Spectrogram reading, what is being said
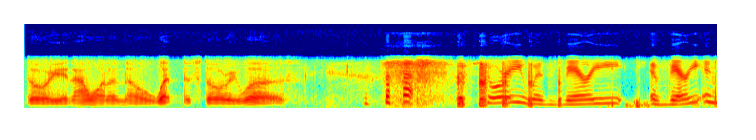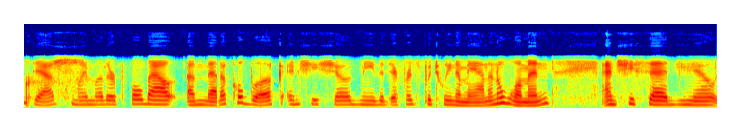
story, and I want to know what the story was. The story was very very in depth my mother pulled out a medical book and she showed me the difference between a man and a woman. And she said you know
